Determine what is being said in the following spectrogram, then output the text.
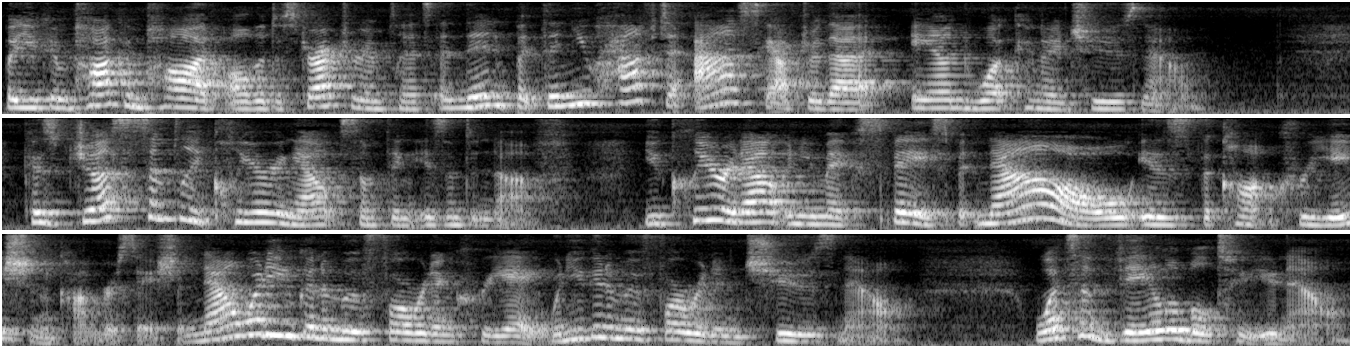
but you can POC and pod all the distractor implants and then but then you have to ask after that and what can i choose now? Because just simply clearing out something isn't enough. You clear it out and you make space but now is the con- creation conversation. Now what are you going to move forward and create? What are you going to move forward and choose now? What's available to you now?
